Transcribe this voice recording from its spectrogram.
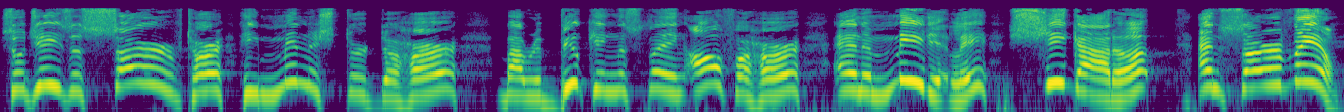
So Jesus served her. He ministered to her by rebuking this thing off of her, and immediately she got up and served them.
